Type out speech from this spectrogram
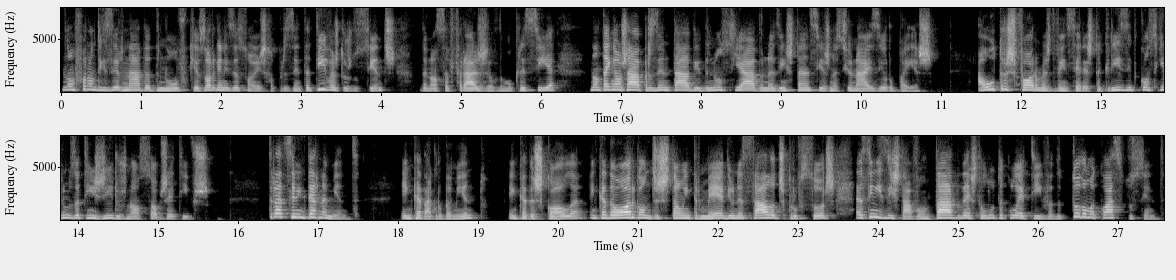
não foram dizer nada de novo que as organizações representativas dos docentes da nossa frágil democracia não tenham já apresentado e denunciado nas instâncias nacionais e europeias. Há outras formas de vencer esta crise e de conseguirmos atingir os nossos objetivos. Terá de ser internamente, em cada agrupamento, em cada escola, em cada órgão de gestão intermédio, na sala dos professores, assim existe a vontade desta luta coletiva de toda uma classe docente,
